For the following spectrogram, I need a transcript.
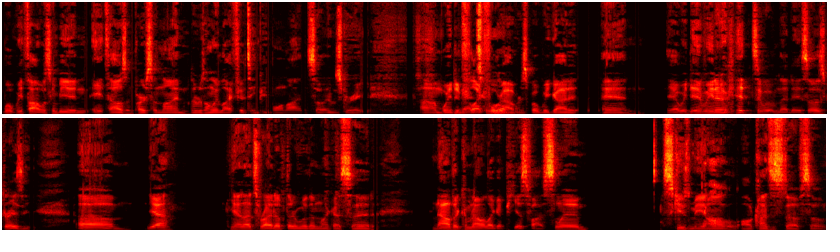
what we thought was going to be an 8,000 person line. There was only like 15 people in line, so it was great. Um, waited That's for like four cool. hours, but we got it. And yeah, we did. We didn't get to him that day, so it was crazy. Um, yeah, yeah, that's right up there with him. Like I said, now they're coming out with like a PS5 Slim. Excuse me, all all kinds of stuff. So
